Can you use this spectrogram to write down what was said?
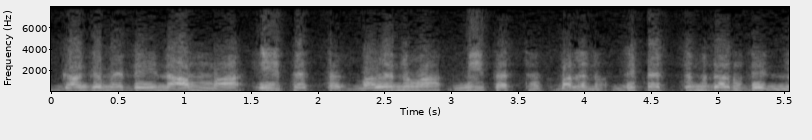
ගඟ මැද එන අම්මා ඒ පැත්තත් බලනවා මේ පැත්තත් බලනවා දෙපැත්තම දරු දෙන්න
